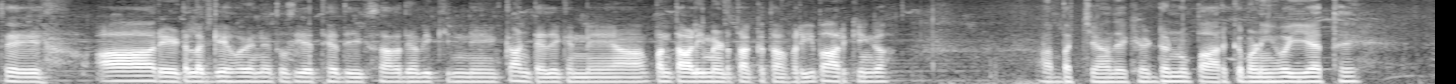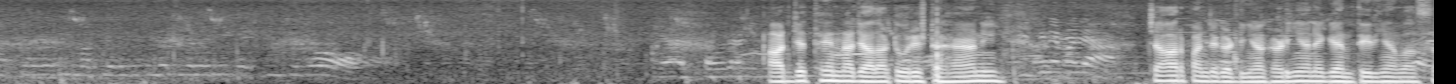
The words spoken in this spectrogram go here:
ਤੇ ਆ ਰੇਟ ਲੱਗੇ ਹੋਏ ਨੇ, ਤੁਸੀਂ ਇੱਥੇ ਦੇਖ ਸਕਦੇ ਹੋ ਵੀ ਕਿੰਨੇ ਘੰਟੇ ਦੇ ਕਿੰਨੇ ਆ 45 ਮਿੰਟ ਤੱਕ ਤਾਂ ਫ੍ਰੀ ਪਾਰਕਿੰਗ ਆ। ਆ ਬੱਚਿਆਂ ਦੇ ਖੇਡਣ ਨੂੰ ਪਾਰਕ ਬਣੀ ਹੋਈ ਆ ਇੱਥੇ। ਅੱਜ ਇੱਥੇ ਇੰਨਾ ਜ਼ਿਆਦਾ ਟੂਰਿਸਟ ਹੈ ਨਹੀਂ। ਚਾਰ ਪੰਜ ਗੱਡੀਆਂ ਖੜੀਆਂ ਨੇ ਗਿਣਤੀ ਦੀਆਂ ਬਸ।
